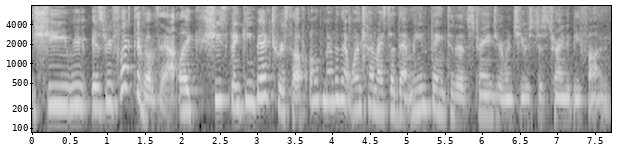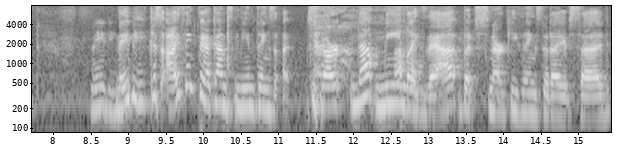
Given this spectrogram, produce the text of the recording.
she re- is reflective of that. Like she's thinking back to herself. Oh, remember that one time I said that mean thing to that stranger when she was just trying to be fun. Maybe. Maybe because I think back on mean things, uh, snark, not mean like that, but snarky things that I have said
